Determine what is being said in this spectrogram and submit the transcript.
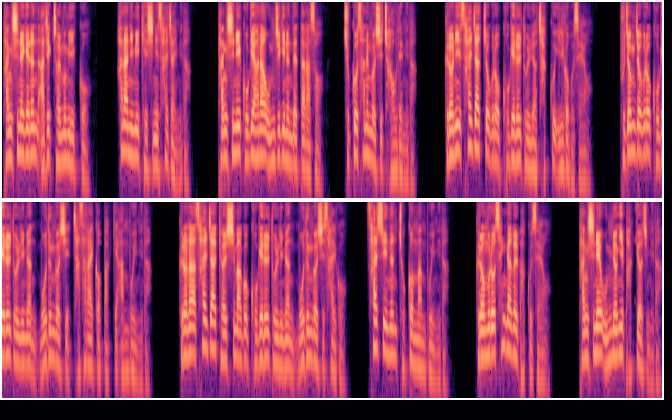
당신에게는 아직 젊음이 있고 하나님이 계시니 살자입니다. 당신이 고개 하나 움직이는 데 따라서 죽고 사는 것이 좌우됩니다. 그러니 살자 쪽으로 고개를 돌려 자꾸 읽어보세요. 부정적으로 고개를 돌리면 모든 것이 자살할 것밖에 안 보입니다. 그러나 살자 결심하고 고개를 돌리면 모든 것이 살고 살 수 있는 조건만 보입니다. 그러므로 생각을 바꾸세요. 당신의 운명이 바뀌어집니다.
